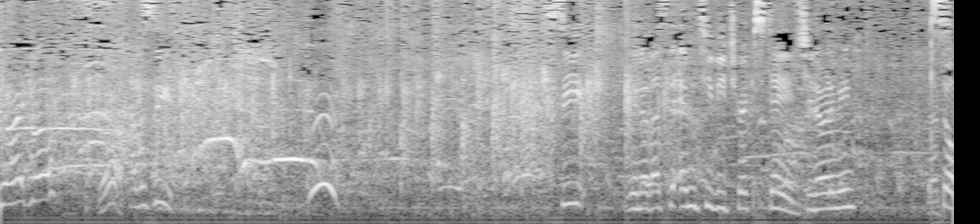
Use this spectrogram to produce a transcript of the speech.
you alright, bro? Yeah. Have a seat. Woo. See, you know, that's the MTV trick stage, you know what I mean? That's, so,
